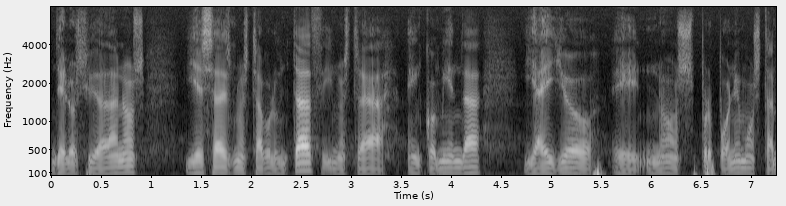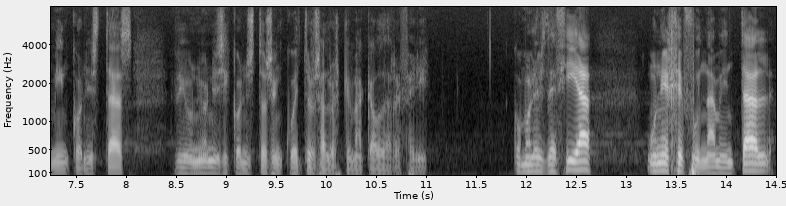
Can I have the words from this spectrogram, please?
de los ciudadanos y esa es nuestra voluntad y nuestra encomienda y a ello eh, nos proponemos también con estas reuniones y con estos encuentros a los que me acabo de referir. Como les decía, un eje fundamental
